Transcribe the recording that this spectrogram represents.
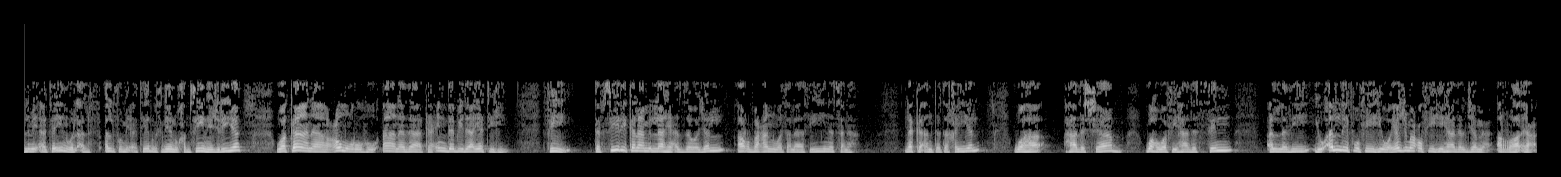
المئتين والألف ألف ومئتين واثنين وخمسين هجرية. وكان عمره آنذاك عند بدايته في تفسير كلام الله عز وجل أربعا وثلاثين سنة. لك أن تتخيل وهذا الشاب وهو في هذا السن الذي يؤلف فيه ويجمع فيه هذا الجمع الرائع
